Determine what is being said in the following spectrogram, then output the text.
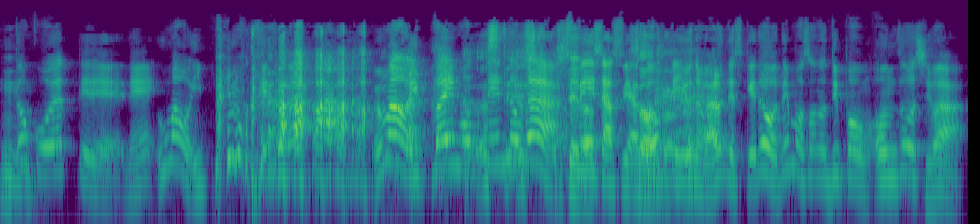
うんとこうやってね、馬をいっぱい持ってんのが、馬をいっぱい持ってんのが、スステテータスやぞっていうのがあるんですけど、でもそのデュポン、御曹司は、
